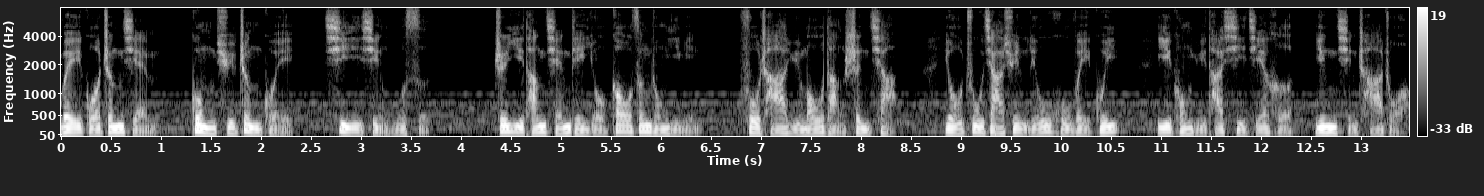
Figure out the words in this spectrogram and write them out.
为国争贤，共去正轨，气性无私。至一堂前殿有高增荣一名，复查与某党甚洽，有朱家训留户未归，亦恐与他系结合，应请查着。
